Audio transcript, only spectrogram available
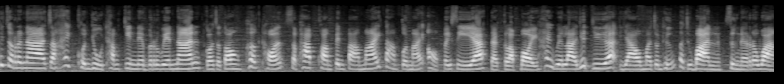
พิจารณาจะให้คนอยู่ทำกินในบริเวณนั้น ก็จะต้องเพิกถอนสภาพความเป็นป่าไม้ตามกฎหมายออกไปเสีย แต่กลับปล่อยให้เวลายืดเยื้อยาวมาจนถึงปัจจุบัน ซึ่งในระหว่าง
